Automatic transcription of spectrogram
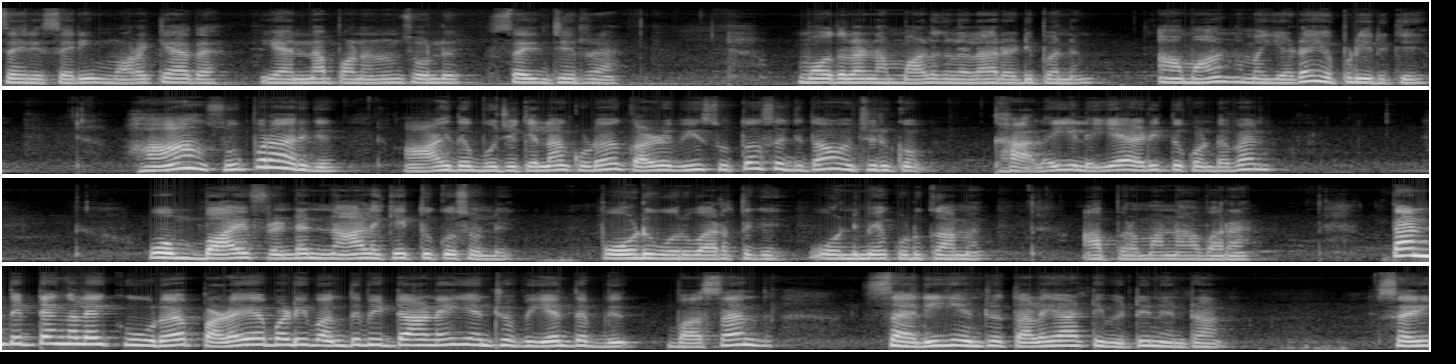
சரி சரி முறைக்காத என்ன பண்ணணும்னு சொல்லு செஞ்சிடுறேன். முதல்ல நம்ம ஆளுங்களெல்லாம் ரெடி பண்ணு. ஆமாம் நம்ம இடம் எப்படி இருக்குது ஆ சூப்பராக இருக்குது ஆயுத பூஜைக்கெல்லாம் கூட கழுவி சுத்தம் செஞ்சு தான் வச்சுருக்கோம். தலையிலேயே அடித்து கொண்டவன். உன் பாய் ஃப்ரெண்டை நாளைக்கே தூக்க சொல்லு. போடு ஒரு வாரத்துக்கு ஒன்றுமே கொடுக்காம. அப்புறமா நான் வரேன். தன் திட்டங்களை கூற பழையபடி வந்து விட்டானே என்று வியந்த வசந்த் சரி என்று தலையாட்டி விட்டு நின்றான். சரி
